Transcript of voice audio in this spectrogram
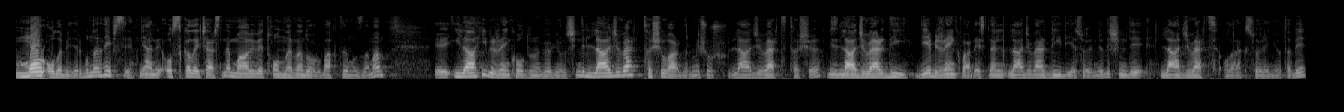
Mor olabilir. Bunların hepsi yani o skala içerisinde mavi ve tonlarına doğru baktığımız zaman e, ilahi bir renk olduğunu görüyoruz. Şimdi lacivert taşı vardır meşhur lacivert taşı. Biz laciverdi diye bir renk vardı. Eskiden laciverdi diye söylenirdi. Şimdi lacivert olarak söyleniyor tabii.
